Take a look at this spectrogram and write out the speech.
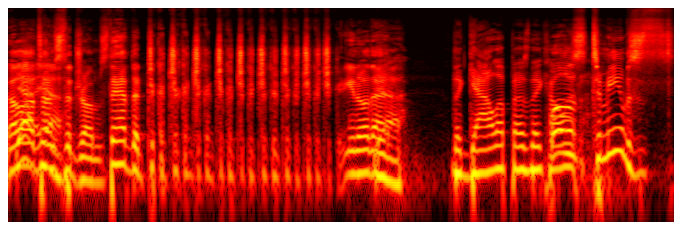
A lot of times the drums. They have the chicka chicka chicka chicka chicka chicka chicka chicka chicka. You know that? yeah, the gallop as they call Well, it. it's- to me, it was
